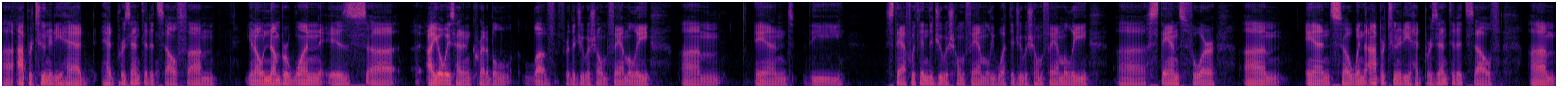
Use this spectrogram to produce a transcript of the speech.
uh, opportunity had had presented itself. Um, you know, number one is uh, I always had an incredible love for the Jewish home family um, and the staff within the Jewish home family, what the Jewish home family uh, stands for. Um, and so when the opportunity had presented itself, um,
